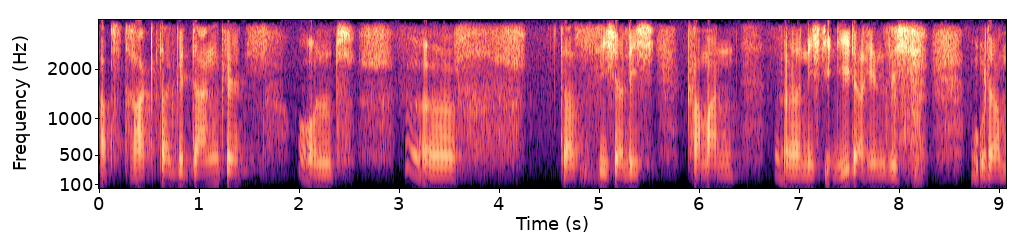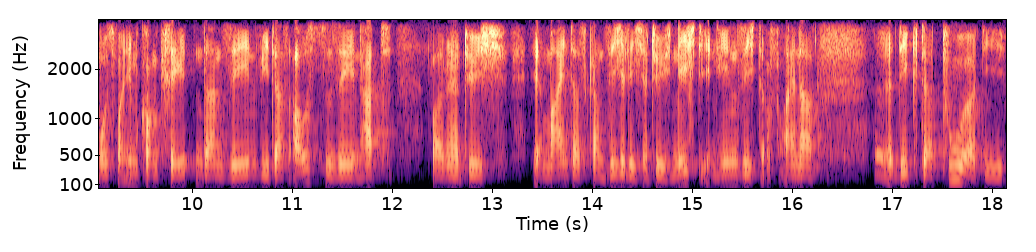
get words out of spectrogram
abstrakter Gedanke und äh, das sicherlich kann man äh, nicht in jeder Hinsicht oder muss man im Konkreten dann sehen, wie das auszusehen hat, weil natürlich, er meint das ganz sicherlich natürlich nicht in Hinsicht auf einer äh, Diktatur, die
